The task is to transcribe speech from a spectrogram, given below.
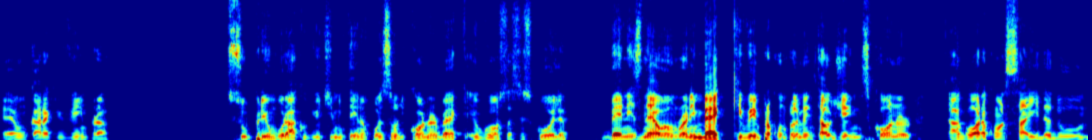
É um cara que vem para suprir um buraco que o time tem na posição de cornerback. Eu gosto dessa escolha. Ben Snell é um running back que vem para complementar o James Conner. Agora, com a saída do,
